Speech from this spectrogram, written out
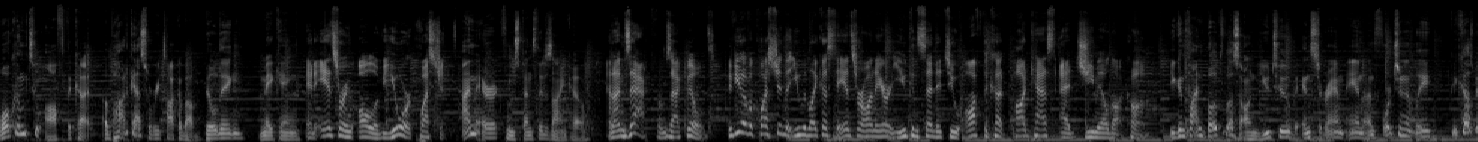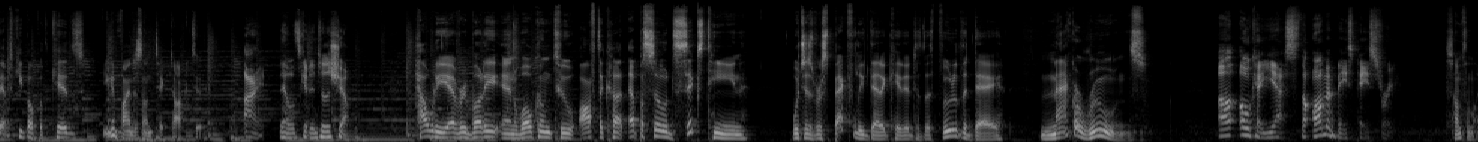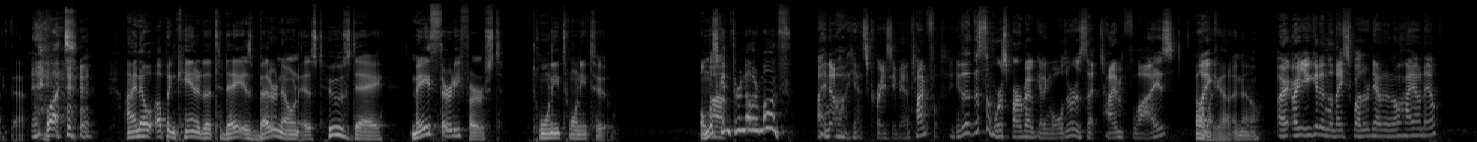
Welcome to Off the Cut, a podcast where we talk about building, making. and answering all of your questions. I'm Eric from Spencley Design Co. And I'm Zac from Zac Builds. If you have a question that you would like us to answer on air, you can send it to offthecutpodcast at gmail.com. You can find both of us on YouTube, Instagram, and unfortunately, because we have to keep up with kids, you can find us on TikTok too. All right, now let's get into the show. Howdy, everybody, and welcome to Off the Cut episode 16, which is respectfully dedicated to the food of the day macaroons. Uh, okay, yes, the almond based pastry. Something like that. But I know up in Canada, today is better known as Tuesday, May 31st, 2022. Almost getting through another month. I know, yeah, it's crazy, man. Time, fl- you know, this is the worst part about getting older is that time flies. Oh like, my God, I know. Are, are you getting the nice weather down in Ohio now?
